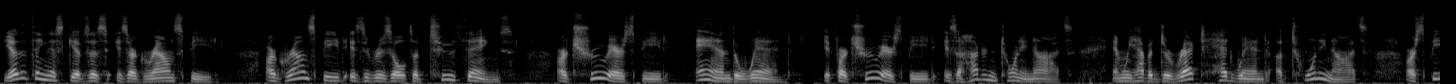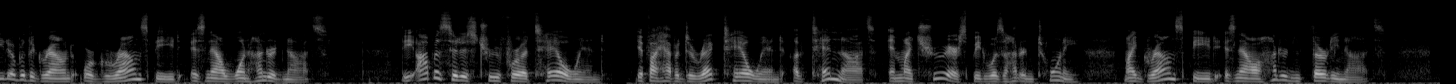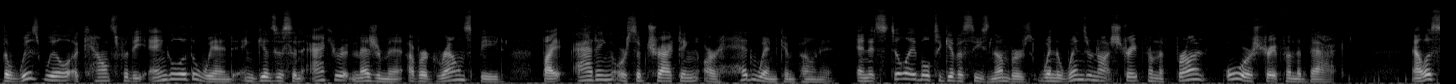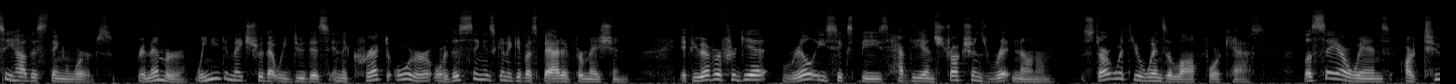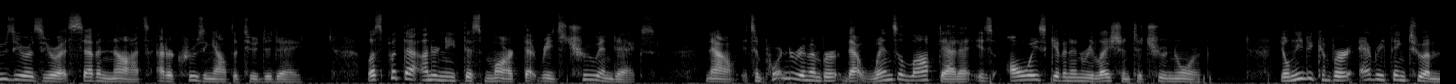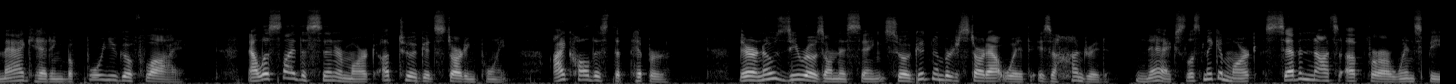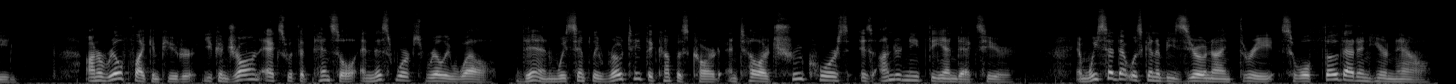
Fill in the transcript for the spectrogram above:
The other thing this gives us is our ground speed. Our ground speed is the result of two things, our true airspeed and the wind. If our true airspeed is 120 knots and we have a direct headwind of 20 knots, our speed over the ground or ground speed is now 100 knots. The opposite is true for a tailwind. If I have a direct tailwind of 10 knots and my true airspeed was 120, my ground speed is now 130 knots. The whiz wheel accounts for the angle of the wind and gives us an accurate measurement of our ground speed by adding or subtracting our headwind component. And it's still able to give us these numbers when the winds are not straight from the front or straight from the back. Now let's see how this thing works. Remember, we need to make sure that we do this in the correct order or this thing is going to give us bad information. If you ever forget, real E6Bs have the instructions written on them. Start with your winds aloft forecast. Let's say our winds are 200 at 7 knots at our cruising altitude today. Let's put that underneath this mark that reads true index. Now, it's important to remember that winds aloft data is always given in relation to true north. You'll need to convert everything to a mag heading before you go fly. Now let's slide the center mark up to a good starting point. I call this the pipper. There are no zeros on this thing, so a good number to start out with is 100. Next, let's make a mark 7 knots up for our wind speed. On a real flight computer, you can draw an X with a pencil and this works really well. Then we simply rotate the compass card until our true course is underneath the index here. And we said that was going to be 093, so we'll throw that in here now.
